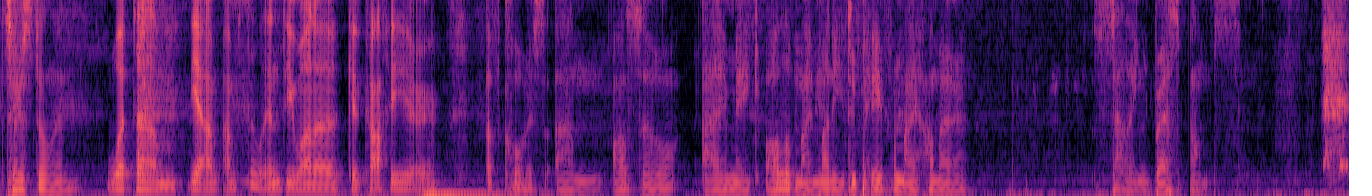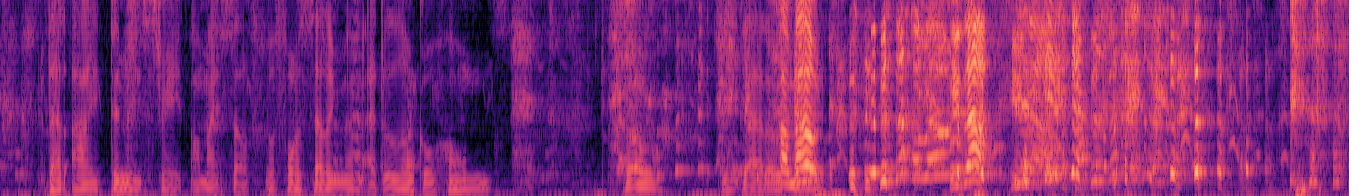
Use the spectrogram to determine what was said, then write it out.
So you're still in? What? Um. Yeah, I'm, I'm still in. Do you want a kid coffee or? Of course. Um, also, I make all of my money to pay for my Hummer selling breast pumps that I demonstrate on myself before selling them at local homes. So, is that okay? I'm out. He's out. He's out.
